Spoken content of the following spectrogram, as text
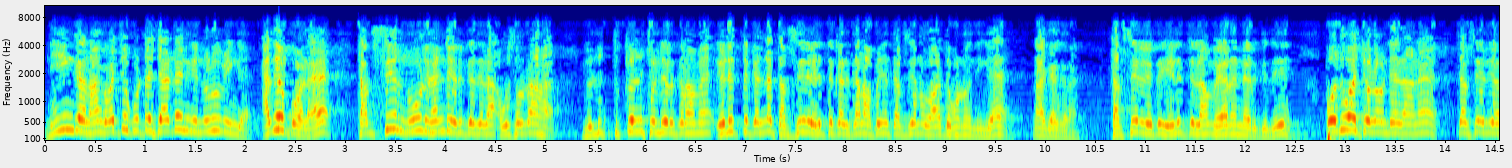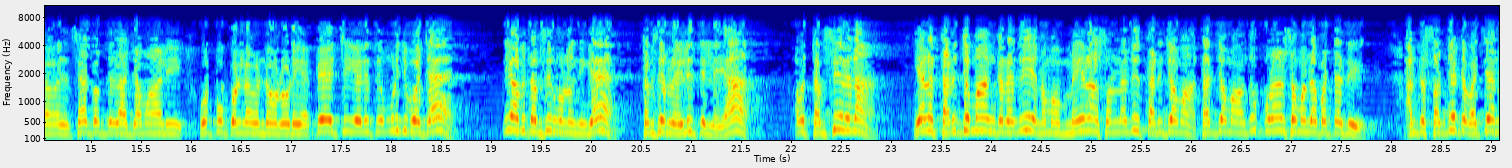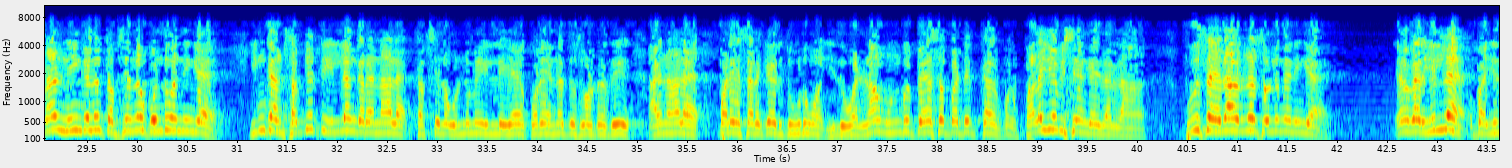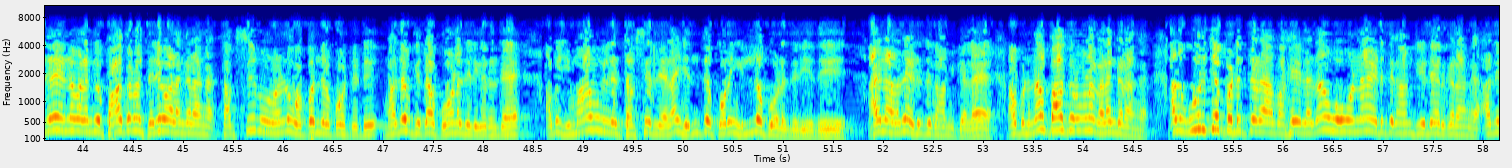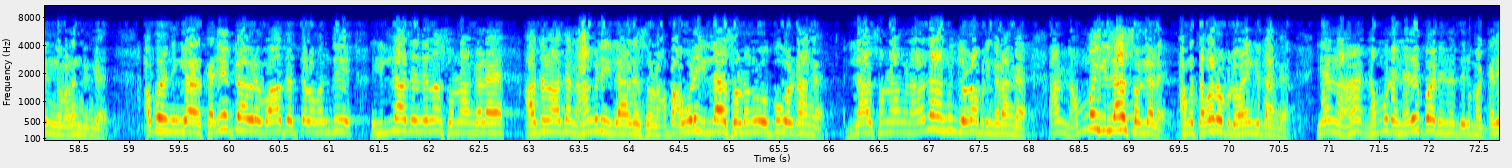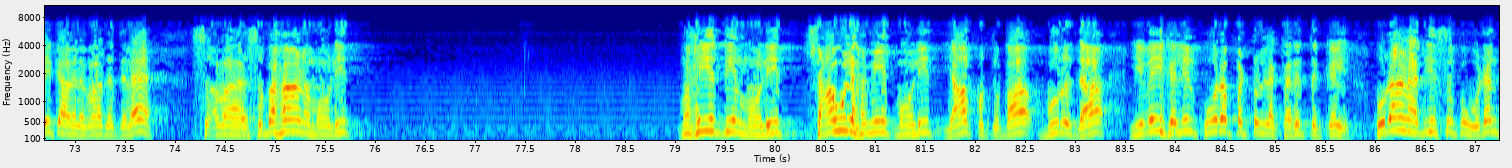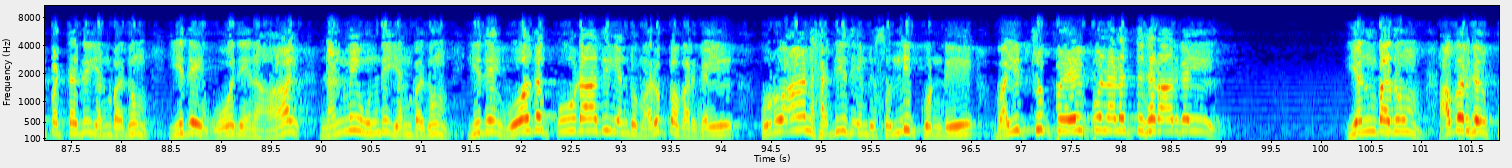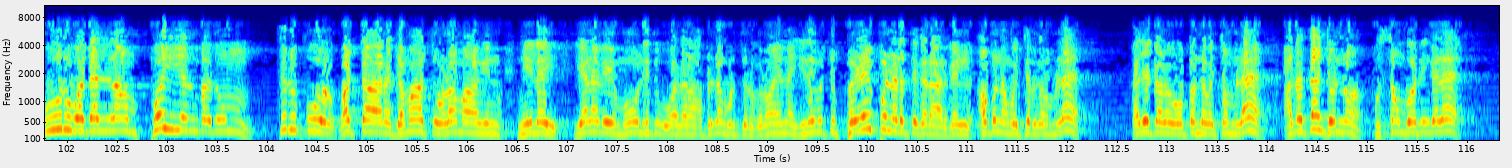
நீங்க நாங்க வச்ச குற்றச்சாட்டை நீங்க நிறுவீங்க அதே போல தப்சீர் நூல்கள் இல்ல அவங்க சொல்றாங்க எழுத்துக்கள்னு சொல்லி இருக்கிறாம எழுத்துக்கள்னா தப்சீர் எழுத்துக்கள் தானே அப்படின்னு தப்சீர்னு வார்த்தை கொண்டு வந்தீங்க? நான் கேட்கறேன் தப்சீர் இருக்கு எழுத்து இல்லாம வேற என்ன இருக்குது? பொதுவா சொல்ல வேண்டியதானே தப்சீர் ஷேக் அப்துல்லா ஜமாலி ஒப்புக்கொள்ள வேண்டவருடைய பேச்சு எழுத்து முடிஞ்சு போச்சே? நீ அப்ப தப்சீர் கொண்டு வந்தீங்க? தப்சீர்ல எழுத்து இல்லையா? அப்ப தப்சீர் தான். ஏன்னா தர்ஜமாங்கிறது நம்ம மெயினா சொன்னது தர்ஜமா. தர்ஜமா வந்து குரான் சம்பந்தப்பட்டது. அந்த சப்ஜெக்ட் வச்சனால நீங்களும் தப்சீர் தான் கொண்டு வந்தீங்க. இங்க அந்த சப்ஜெக்ட் இல்லங்கறனால தப்சீல ஒண்ணுமே இல்லையே. குறை என்னத்த சொல்றது? அதனால பழைய சரக்கை எடுத்து விடுவோம். இதுவெல்லாம் முன்பு பேசப்பட்டு க- பழைய விஷயங்க இதெல்லாம். புதுசா ஏதாவது இருந்தா சொல்லுங்க நீங்க. எனக்கு வேற இல்ல. இப்ப இதே என்ன வழங்கு? பாக்குறோம் தெளிவா வழங்குறாங்க. தப்சீர் ஒப்பந்தம் போட்டுட்டு மதம் கிதா போனதில் இருந்த. அப்ப இமாமுகள் தப்சீர்ல எல்லாம் எந்த குறையும் இல்ல போல தெரியுது. அதனாலதான் எடுத்து காமிக்கல. அப்படின்னு தான் விளங்குறாங்க. அது ஊர்ஜப்படுத்துற வகையில தான் ஒவ்வொன்னா எடுத்து காமிச்சுக்கிட்டே இருக்கிறாங்க. அதை நீங்க வழங்குங்க அப்ப நீங்க கலியக்காவில வாதத்துல வந்து இல்லாததெல்லாம் சொன்னாங்களே அதனாலதான் நாங்களும் இல்லாத சொல்றோம். அப்ப அவங்களே இல்லாத சொல்றவங்க ஒப்புக்கொள்றாங்க இல்லாத சொன்னாங்கனாலதான் அவங்க சொல்றோம் அப்படிங்கிறாங்க. ஆனா நம்ம இல்லாத சொல்லல. அவங்க தவறப்பட்டு வழங்கிட்டாங்க ஏன்னா நம்முடைய நிலைப்பாடு என்ன தெரியுமா? கலியக்காவில விவாதத்துல சு- சுபஹான மௌலித் முஹியுத்தீன் மௌலித் ஷாவுல் ஹமீத் மௌலித் யா குத்துபா புருதா இவைகளில் கூறப்பட்டுள்ள கருத்துக்கள் குரான் ஹதீஸுக்கு உடன்பட்டது என்பதும் இதை ஓதினால் நன்மை உண்டு என்பதும் இதை ஓதக்கூடாது என்று மறுப்பவர்கள் குரான் ஹதீஸ் என்று சொல்லிக் கொண்டு வயிற்று பிழைப்பு நடத்துகிறார்கள். என்பதும் அவர்கள் கூறுவதெல்லாம் பொய் என்பதும் திருப்பூர் வட்டார ஜமாத்து உலமாவின் நிலை. எனவே மௌலிது ஓதலாம் அப்படிதான் கொடுத்திருக்கிறோம். என்ன இதை விட்டு பிழைப்பு நடத்துகிறார்கள் அப்படின்னு நம்ம வச்சிருக்கிறோம்ல? கலைக்கலை ஒப்பந்தம் வச்சோம்ல? அதைத்தான் சொன்னோம். புஸ்தம் போடுறீங்களே?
